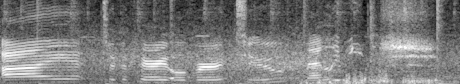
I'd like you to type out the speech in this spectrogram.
I took a ferry over to Manly Beach.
